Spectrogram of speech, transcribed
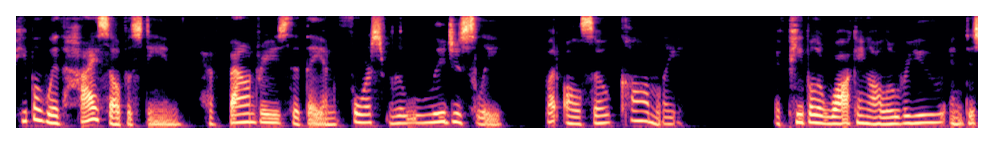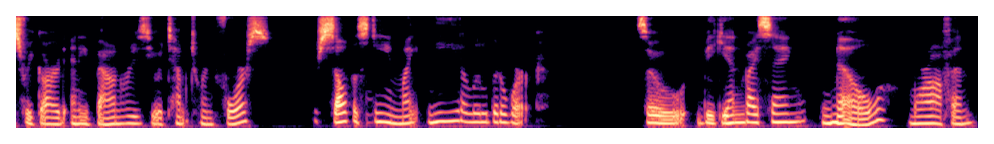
People with high self esteem have boundaries that they enforce religiously but also calmly. If people are walking all over you and disregard any boundaries you attempt to enforce, your self esteem might need a little bit of work. So begin by saying no more often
